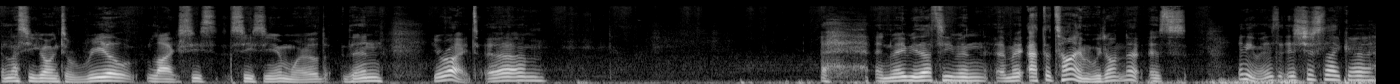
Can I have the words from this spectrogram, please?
unless you go into real like C- CCM world, then you're right. Um, and maybe that's even uh, at the time we don't know. It's anyways. It's just like uh,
